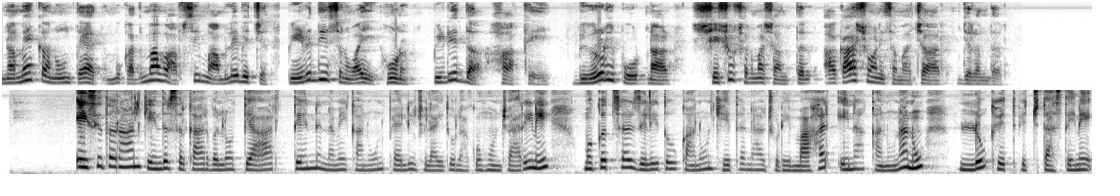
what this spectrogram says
ਨਵੇਂ ਕਾਨੂੰਨ ਤਹਿਤ ਮੁਕੱਦਮਾ ਵਾਪਸੀ ਮਾਮਲੇ ਵਿੱਚ ਪੀੜਤ ਦੀ ਸੁਣਵਾਈ ਹੁਣ ਪੀੜਤ ਦਾ ਹੱਕ ਹੈ ਬਿਊਰੋ ਰਿਪੋਰਟ ਨਾਲ ਸ਼ਿਸ਼ੂ ਸ਼ਰਮਾ, ਸ਼ਾਂਤਲ, ਆਕਾਸ਼ਵਾਣੀ ਸਮਾਚਾਰ, ਜਲੰਧਰ। ਇਸੇ ਦੌਰਾਨ ਕੇਂਦਰ ਸਰਕਾਰ ਵੱਲੋਂ ਤਿਆਰ ਤਿੰਨ ਨਵੇਂ ਕਾਨੂੰਨ ਪਹਿਲੀ ਜੁਲਾਈ ਤੋਂ ਲਾਗੂ ਹੋਣ ਜਾ ਰਹੇ ਨੇ। ਮੁਕਤਸਰ ਜ਼ਿਲ੍ਹੇ ਤੋਂ ਕਾਨੂੰਨ ਖੇਤਰ ਨਾਲ ਜੁੜੇ ਮਾਹਰ ਇਹਨਾਂ ਕਾਨੂੰਨਾਂ ਨੂੰ ਲੋਕ ਹਿੱਤ ਵਿੱਚ ਦੱਸਦੇ ਨੇ।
